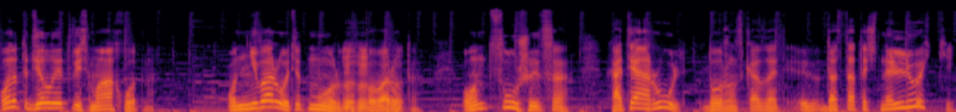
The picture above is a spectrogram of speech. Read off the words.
он это делает весьма охотно. Он не воротит морду Мгм, от поворота. Он слушается. Хотя руль, должен сказать, э, достаточно легкий.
